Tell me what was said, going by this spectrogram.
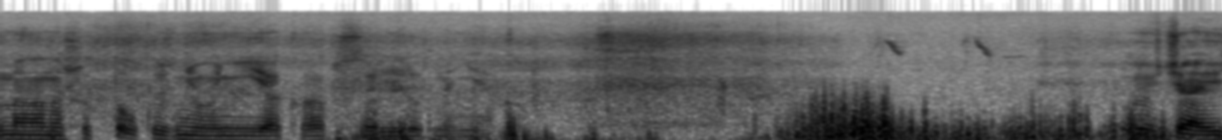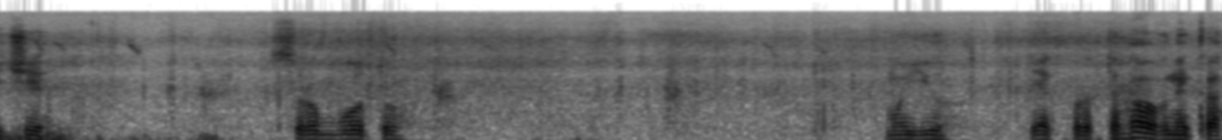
мене що толку з нього ніякого, абсолютно ніякого. Вивчаючи з роботу мою як протравника,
